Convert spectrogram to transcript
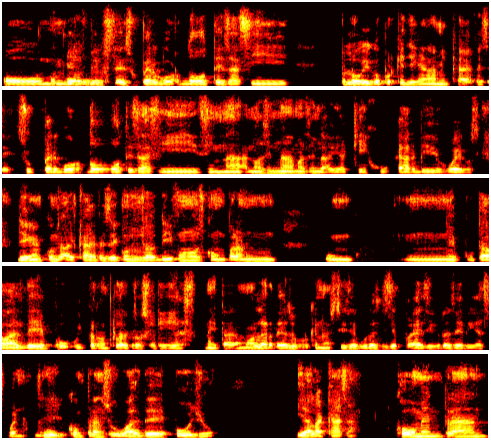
O los ve ustedes súper gordotes así, lo digo porque llegan a mi KFC, súper gordotes así, sin nada, no hacen nada más en la vida que jugar videojuegos. Llegan al KFC con sus audífonos, compran un, un, un puta balde de uy, perdón por las groserías, necesitamos hablar de eso porque no estoy seguro si se puede decir groserías. Bueno, compran su balde de pollo y a la casa. Comen, traen,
